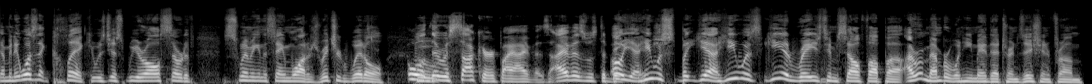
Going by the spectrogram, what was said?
I mean, it wasn't a clique. It was just we were all sort of swimming in the same waters. Richard Whittle. well, who- there was soccer by Ives. Ives was the big Oh yeah, he was. But yeah, he was. He had raised himself up. Uh, I remember when he made that transition from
